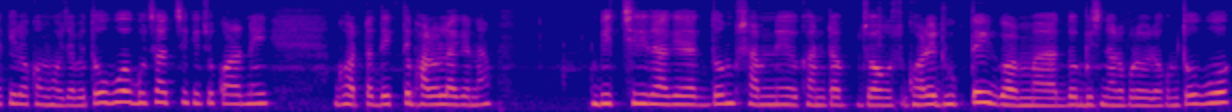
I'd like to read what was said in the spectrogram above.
একই রকম হয়ে যাবে। তবুও গুছাচ্ছি, কিছু করার নেই। ঘরটা দেখতে ভালো লাগে না। বিচ্ছিরি লাগে একদম। সামনে ওখানটা ঘরে ঢুকতেই একদম বিছনার উপরে ওই রকম তবুও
